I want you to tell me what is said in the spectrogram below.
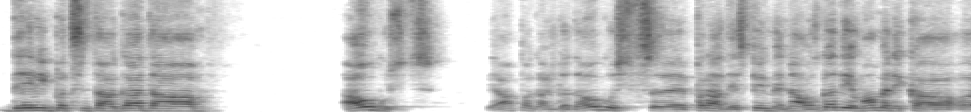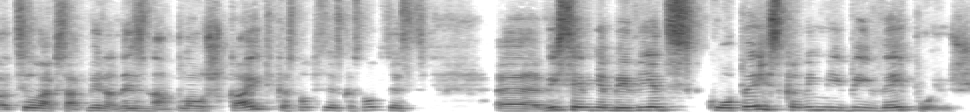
19. gadā augusts. Jā, pagājušā gada augusts parādījās pirmie nāves gadījumi. Amerikā cilvēks sāk mirt ar nezināmu plaušu kaiti, kas noticies, kas noticies. Visiem viņiem bija viens kopējs, ka viņi bija veipojuši.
